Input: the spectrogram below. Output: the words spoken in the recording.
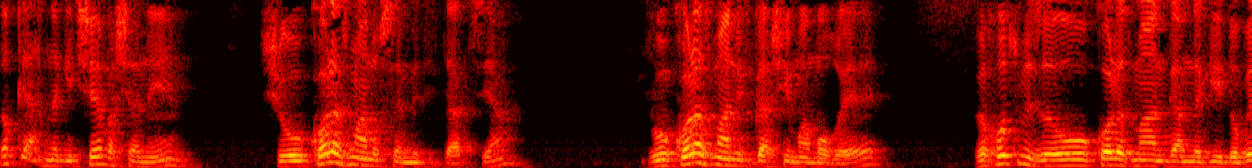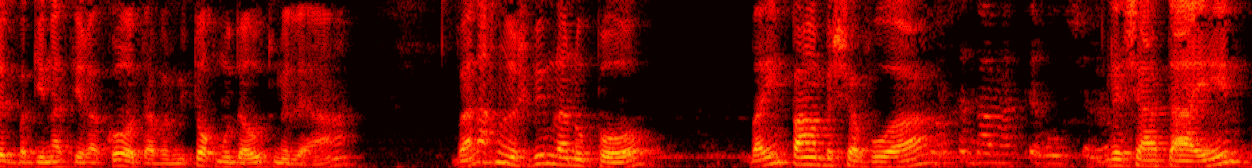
לוקח נגיד שבע שנים, שהוא כל הזמן עושה מדיטציה, והוא כל הזמן נפגש עם המורה, וחוץ מזה הוא כל הזמן גם נגיד עובד בגינת ירקות, אבל מתוך מודעות מלאה, ואנחנו יושבים לנו פה, באים פעם בשבוע. לשעתיים,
